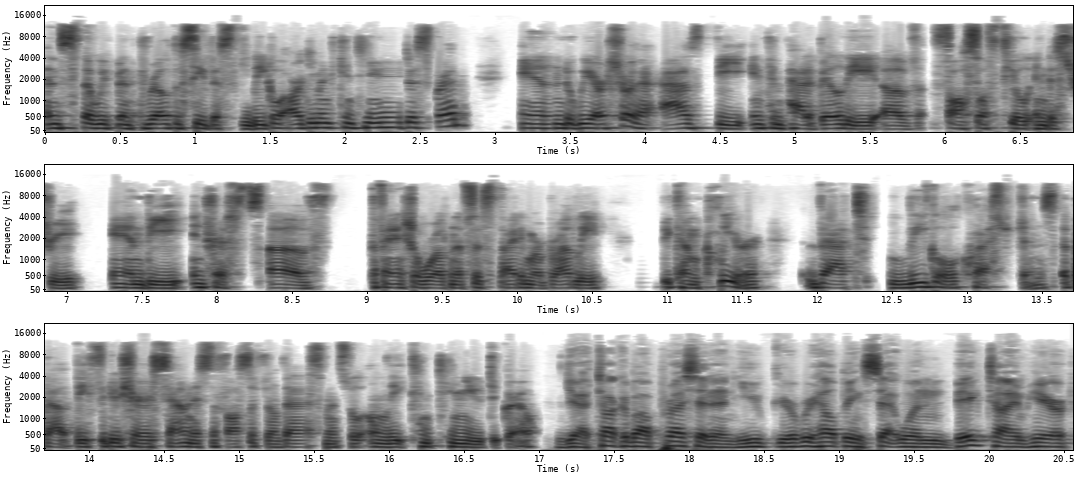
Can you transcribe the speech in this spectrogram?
And so we've been thrilled to see this legal argument continue to spread. And we are sure that as the incompatibility of fossil fuel industry and the interests of the financial world and of society more broadly become clear, that legal questions about the fiduciary soundness of fossil fuel investments will only continue to grow. Yeah, talk about precedent. You, you're helping set one big time here.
